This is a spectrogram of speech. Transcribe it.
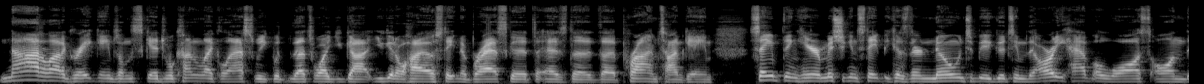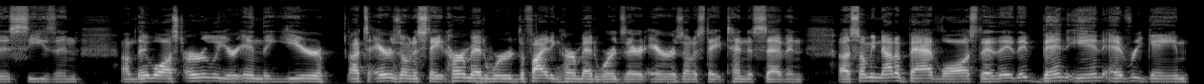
not a lot of great games on the schedule, kind of like last week. With that's why you got you get Ohio State, Nebraska as the the prime time game. Same thing here, Michigan State because they're known to be a good team. They already have a loss on this season. Um, they lost earlier in the year uh, to Arizona State. Herm Edwards, the Fighting Herm Edwards, there at Arizona State, ten to seven. Uh, so I mean, not a bad loss. They, they they've been in every game.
